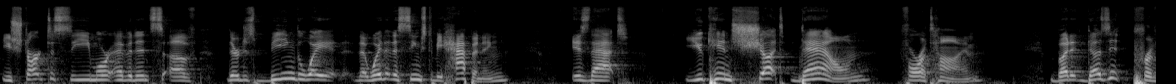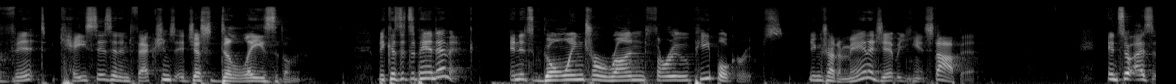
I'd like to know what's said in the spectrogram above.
you start to see more evidence of there just being the way the way that this seems to be happening is that you can shut down for a time but it doesn't prevent cases and infections, it just delays them because it's a pandemic and it's going to run through people groups. You can try to manage it, but you can't stop it. And so as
